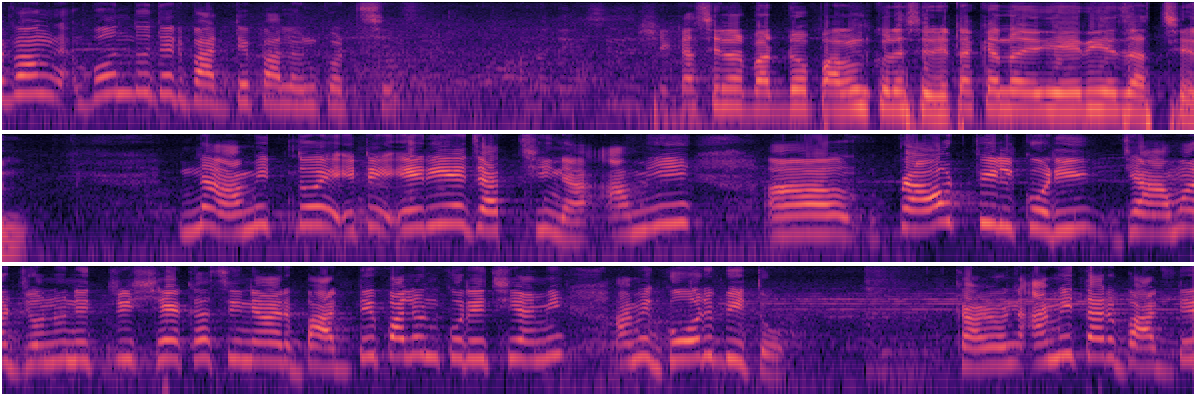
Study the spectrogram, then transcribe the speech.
এবং বন্ধুদের বার্থডে পালন করছি। শেখ হাসিনার বার্থডেও পালন করেছেন এটা কেন এড়িয়ে যাচ্ছেন? না আমি তো এটা এড়িয়ে যাচ্ছি না। আমি প্রাউড ফিল করি যে আমার জননেত্রী শেখ হাসিনার বার্থডে পালন করেছি আমি আমি গর্বিত। কারণ আমি তার বার্থডে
